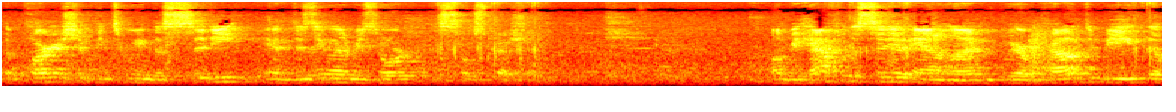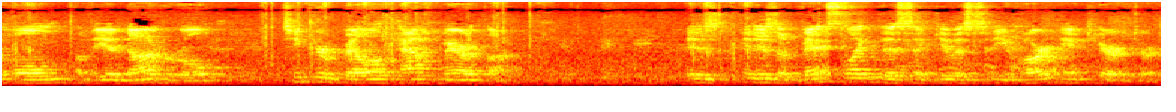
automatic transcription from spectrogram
the partnership between the city and Disneyland Resort is so special. On behalf of the city of Anaheim, we are proud to be the home of the inaugural Tinker Bell Half Marathon. It is, it is events like this that give a city heart and character,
